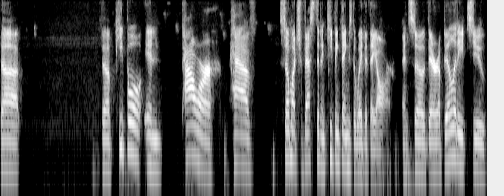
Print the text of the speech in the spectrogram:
the the people in power have so much vested in keeping things the way that they are. And so their ability to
